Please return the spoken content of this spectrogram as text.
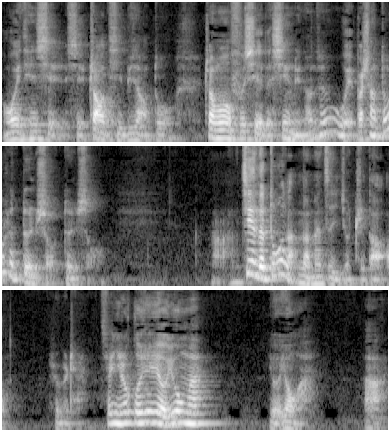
我以前写写赵体比较多，赵孟頫写的信里头，这尾巴上都是顿首，顿首，啊，见得多了，慢慢自己就知道了，是不是？所以你说国学有用吗？有用啊，啊。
